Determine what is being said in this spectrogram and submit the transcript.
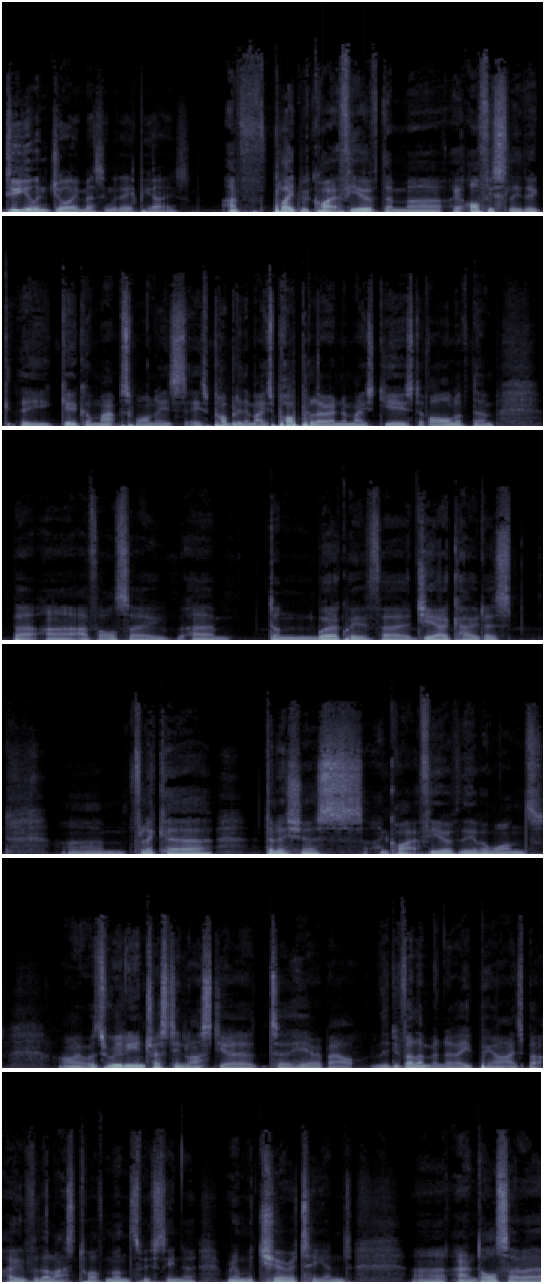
do you enjoy messing with APIs? I've played with quite a few of them. Uh, obviously, the the Google Maps one is is probably the most popular and the most used of all of them. But uh, I've also um, done work with uh, geocoders, um, Flickr, Delicious, and quite a few of the other ones. Uh, it was really interesting last year to hear about the development of APIs, but over the last 12 months, we've seen a real maturity and uh, and also a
